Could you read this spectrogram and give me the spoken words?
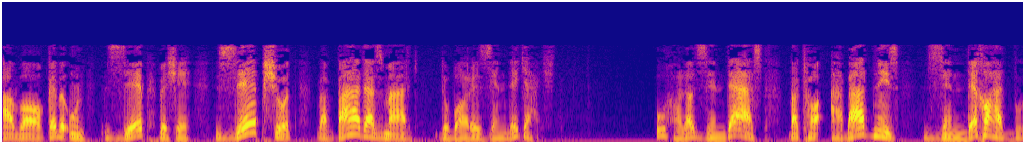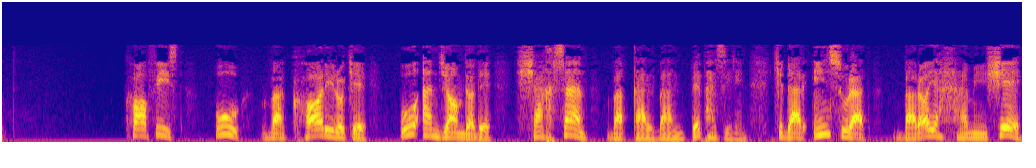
عواقب اون ذبح بشه. ذبح شد و بعد از مرگ دوباره زنده گشت. او حالا زنده است و تا ابد نیز زنده خواهد بود. کافی است او و کاری رو که او انجام داده. شخصا و قلبا بپذیرین که در این صورت برای همیشه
